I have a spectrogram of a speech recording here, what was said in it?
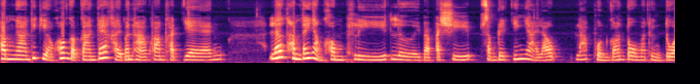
ทำงานที่เกี่ยวข้องกับการแก้ไขปัญหาความขัดแย้ง แล้วทำได้อย่าง complete เลยแบบ achieve สำเร็จยิ่งใหญ่แล้วรับผลก้อนโตมาถึงตัว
